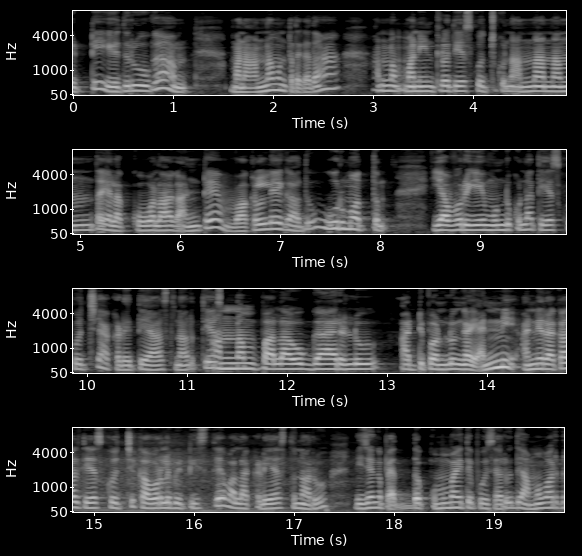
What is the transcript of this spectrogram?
పెట్టి ఎదురుగా మన అన్నం ఉంటుంది కదా అన్నం మన ఇంట్లో తీసుకొచ్చుకున్న అన్నాన్నంతా ఇలా కోలాగా అంటే ఒకళ్ళే కాదు ఊరు మొత్తం ఎవరు ఏం వండుకున్నా తీసుకొచ్చి అక్కడైతే వేస్తున్నారు. అన్నం పలావ్ గారెలు అట్టి పండ్లు ఇంకా అన్ని అన్ని రకాలు తీసుకొచ్చి కవర్లో పెట్టిస్తే వాళ్ళు అక్కడ వేస్తున్నారు. నిజంగా పెద్ద కుంభం అయితే పోసారు ఇది అమ్మవారు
